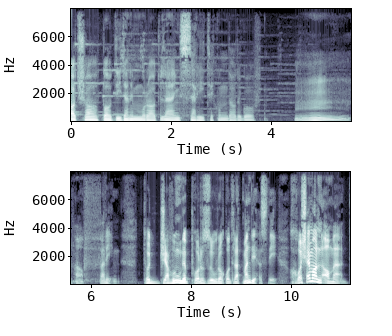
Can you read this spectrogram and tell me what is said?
پادشاه با دیدن مراد لنگ سری تکون داد و گفت آفرین تو جوون پرزور و قدرتمندی هستی. خوشمان آمد.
